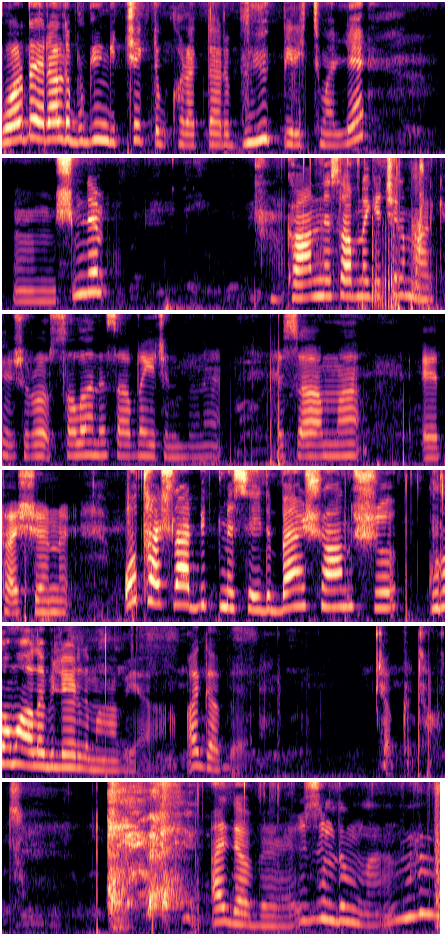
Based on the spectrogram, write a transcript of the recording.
Bu arada herhalde bugün gidecekti bu karakter. Büyük bir ihtimalle. Hmm, Şimdi Kaan'ın hesabına geçelim mi arkadaşlar? O salağın hesabına geçelim. Böyle hesabıma e, taşlarını... O taşlar bitmeseydi ben şu an şu Grom'u alabilirdim abi ya. Aga be. Çok kötü oldu. Aga be. Üzüldüm lan.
